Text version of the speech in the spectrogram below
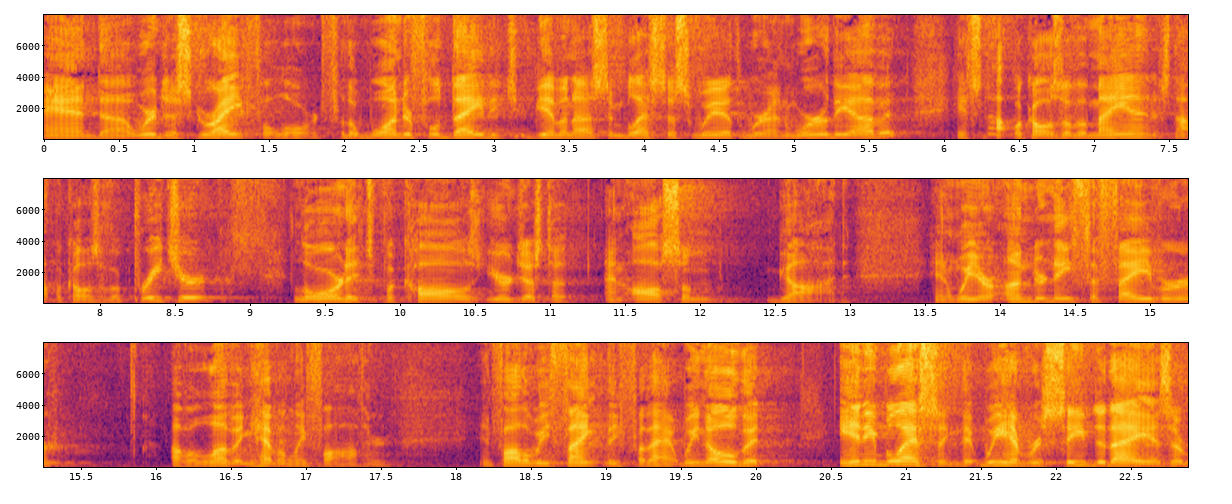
And uh, we're just grateful, Lord, for the wonderful day that you've given us and blessed us with. We're unworthy of it. It's not because of a man, it's not because of a preacher. Lord, it's because you're just a, an awesome God. And we are underneath the favor of a loving Heavenly Father. And Father, we thank Thee for that. We know that any blessing that we have received today is a,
